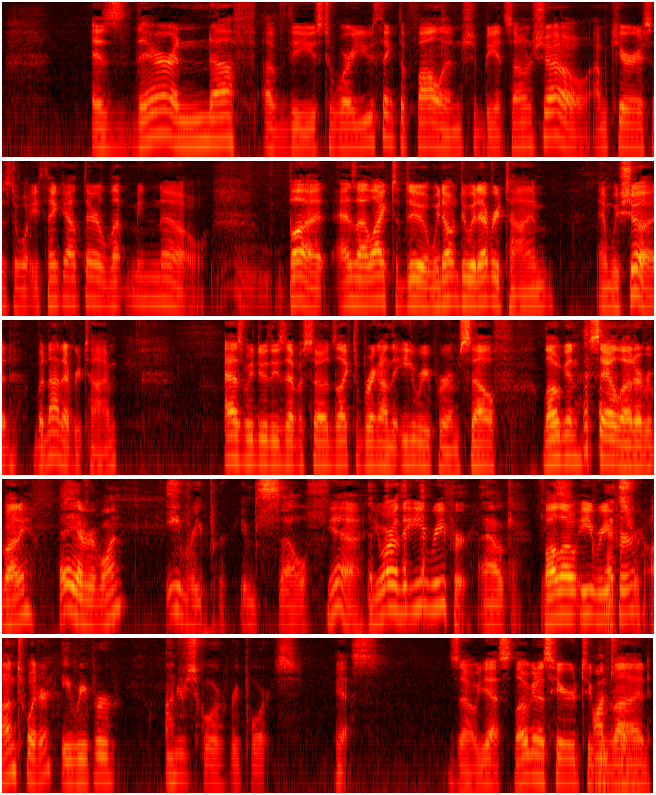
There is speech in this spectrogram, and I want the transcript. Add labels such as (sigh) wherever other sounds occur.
Is there enough of these to where you think The Fallen should be its own show? I'm curious as to what you think out there. Let me know. But as I like to do, we don't do it every time, and we should, but not every time. As we do these episodes, I like to bring on the E Reaper himself. Logan, say hello to everybody. (laughs) Hey everyone, E Reaper himself. Yeah, you are the E Reaper. (laughs) Ah, okay. Follow E Reaper on Twitter. E Reaper underscore reports. Yes. So yes, Logan is here to On provide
